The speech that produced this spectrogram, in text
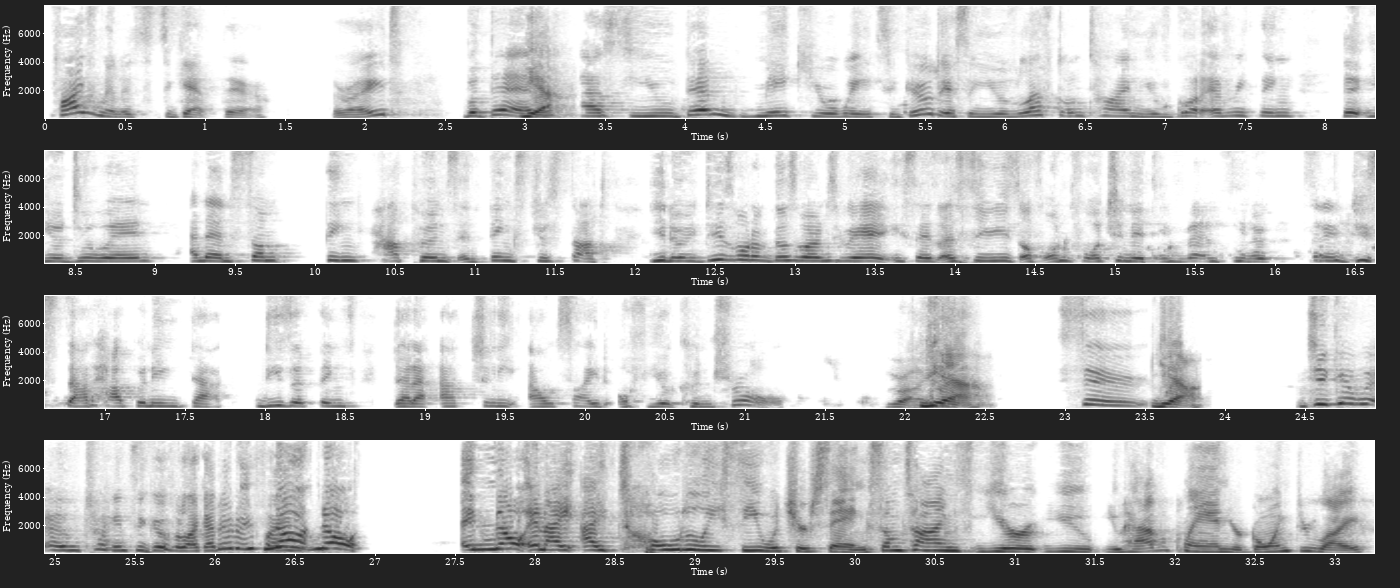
five minutes to get there, right? But then, yeah. as you then make your way to go there, so you've left on time, you've got everything that you're doing, and then something happens and things just start you know, it is one of those ones where it says a series of unfortunate events, you know, sort of just start happening that these are things that are actually outside of your control. Right. Yeah. So yeah. Do you get what I'm trying to go for? Like, I don't know if no, I no, no, and I I totally see what you're saying. Sometimes you're you you have a plan, you're going through life,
